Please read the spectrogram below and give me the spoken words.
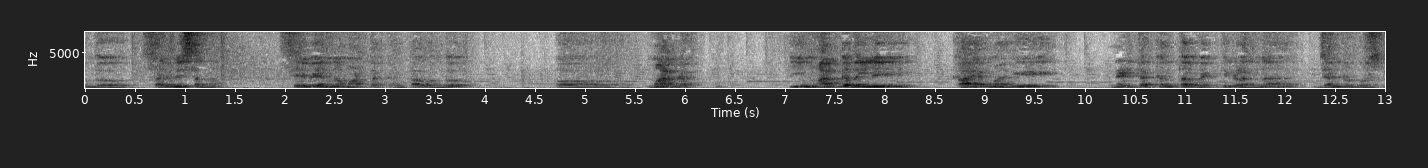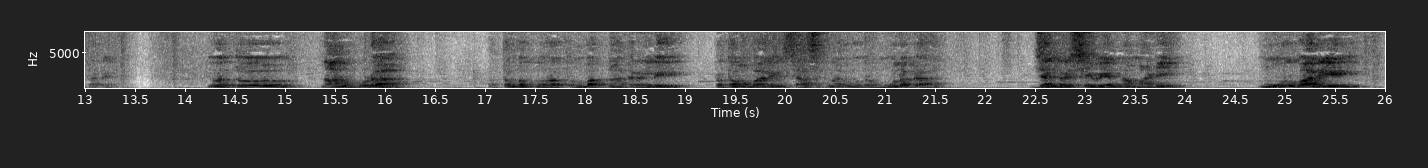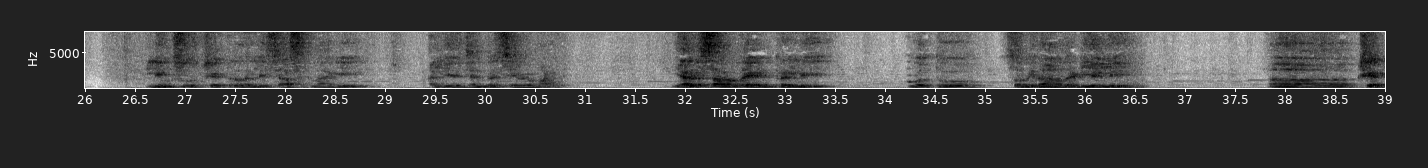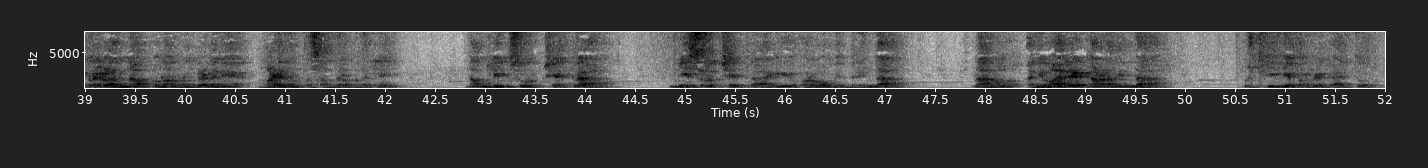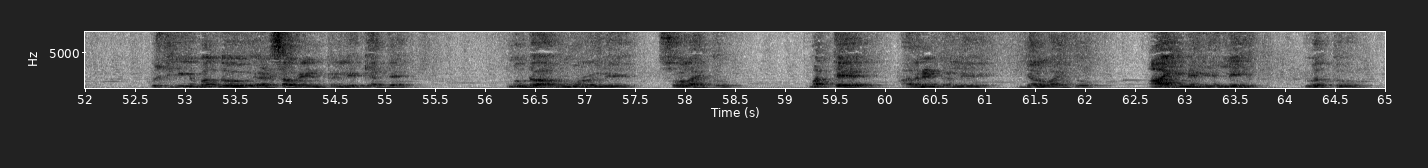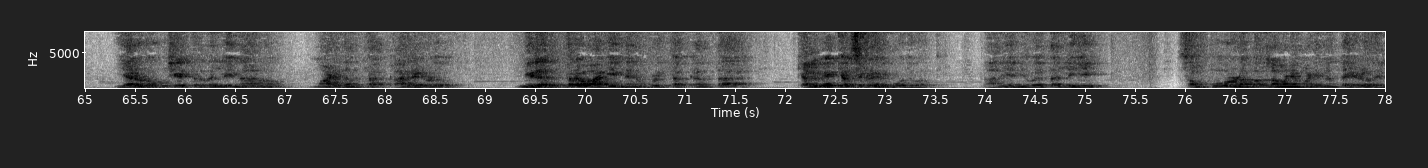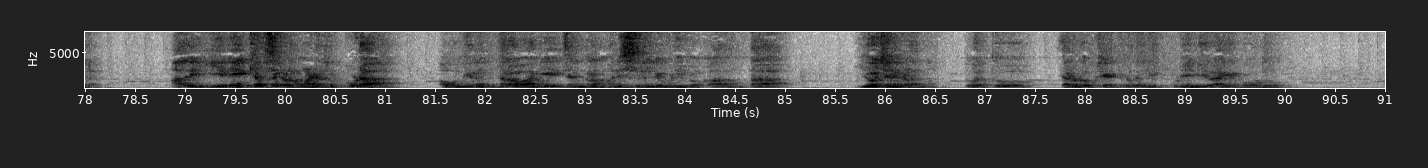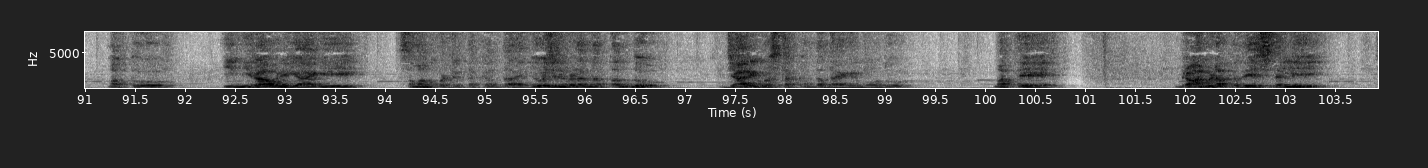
ಒಂದು ಸರ್ವಿಸ್ ಅನ್ನ, ಸೇವೆಯನ್ನ ಮಾಡ್ತಕ್ಕಂತ ಒಂದು ಮಾರ್ಗ. ಈ ಮಾರ್ಗದಲ್ಲಿ ಕಾಯಮಾಗಿ ನಡೀತಕ್ಕಂಥ ವ್ಯಕ್ತಿಗಳನ್ನ ಜನರು ಗುರುಸ್ತಾರೆ. ಇವತ್ತು ನಾನು ಕೂಡ ಹತ್ತೊಂಬತ್ತು ನೂರ ತೊಂಬತ್ನಾಲ್ಕರಲ್ಲಿ ಪ್ರಥಮ ಬಾರಿ ಶಾಸಕನಾಗುವುದರ ಮೂಲಕ ಜನರ ಸೇವೆಯನ್ನು ಮಾಡಿ ಮೂರು ಬಾರಿ ಲಿಂಗಸೂರು ಕ್ಷೇತ್ರದಲ್ಲಿ ಶಾಸಕನಾಗಿ ಅಲ್ಲಿಯ ಜನರ ಸೇವೆ ಮಾಡಿದೆ. ಎರಡು ಸಾವಿರದ ಎಂಟರಲ್ಲಿ ಇವತ್ತು ಸಂವಿಧಾನದ ಅಡಿಯಲ್ಲಿ ಕ್ಷೇತ್ರಗಳನ್ನು ಪುನರ್ವಿಂಗಡಣೆ ಮಾಡಿದಂಥ ಸಂದರ್ಭದಲ್ಲಿ ನಮ್ಮ ಲಿಂಗಸೂರು ಕ್ಷೇತ್ರ, ಮೀಸಲು ಕ್ಷೇತ್ರ ಆಗಿ ಹೊರಹೊಮ್ಮಿದ್ದರಿಂದ ನಾನು ಅನಿವಾರ್ಯ ಕಾರಣದಿಂದ ಕುಷ್ಟಗಿಗೆ ಬರಬೇಕಾಯಿತು. ಕುಷ್ಟಗಿಗೆ ಬಂದು ಎರಡು ಸಾವಿರದ ಎಂಟರಲ್ಲಿ ಗೆದ್ದೆ. ಮುಂದೆ ಹದಿಮೂರರಲ್ಲಿ ಸೋಲಾಯಿತು. ಮತ್ತೆ ಹದಿನೆಂಟರಲ್ಲಿ ಗೆಲುವಾಯಿತು. ಆ ಹಿನ್ನೆಲೆಯಲ್ಲಿ ಇವತ್ತು ಎರಡೂ ಕ್ಷೇತ್ರದಲ್ಲಿ ನಾನು ಮಾಡಿದಂಥ ಕಾರ್ಯಗಳು ನಿರಂತರವಾಗಿ ನೆನಪುಳಿತಕ್ಕಂಥ ಕೆಲವೇ ಕೆಲಸಗಳಿರ್ಬೋದು ಇವತ್ತು. ನಾನೇನು ಇವತ್ತಲ್ಲಿ ಸಂಪೂರ್ಣ ಬದಲಾವಣೆ ಮಾಡಿನಂತ ಹೇಳೋದಿಲ್ಲ. ಆದರೆ ಏನೇ ಕೆಲಸಗಳು ಮಾಡಿದರೂ ಕೂಡ ಅವು ನಿರಂತರವಾಗಿ ಜನರ ಮನಸ್ಸಿನಲ್ಲಿ ಉಳಿಬೇಕಾದಂಥ ಯೋಜನೆಗಳನ್ನು ಇವತ್ತು ಎರಡೂ ಕ್ಷೇತ್ರದಲ್ಲಿ ಕುಡಿ ನೀರಾಗಿರ್ಬೋದು ಮತ್ತು ಈ ನೀರಾವರಿಗಾಗಿ ಸಂಬಂಧಪಟ್ಟಿರ್ತಕ್ಕಂಥ ಯೋಜನೆಗಳನ್ನು ತಂದು ಜಾರಿಗೊಳಿಸ್ತಕ್ಕಂಥದ್ದಾಗಿರ್ಬೋದು. ಮತ್ತು ಗ್ರಾಮೀಣ ಪ್ರದೇಶದಲ್ಲಿ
